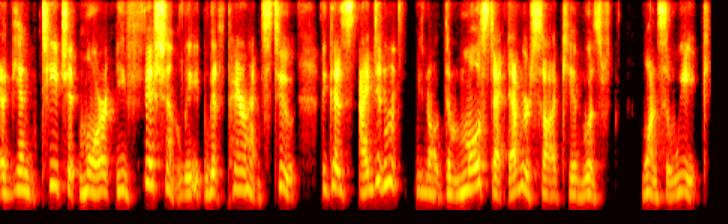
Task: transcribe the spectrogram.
again teach it more efficiently with parents too. Because I didn't, you know, the most I ever saw a kid was once a week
